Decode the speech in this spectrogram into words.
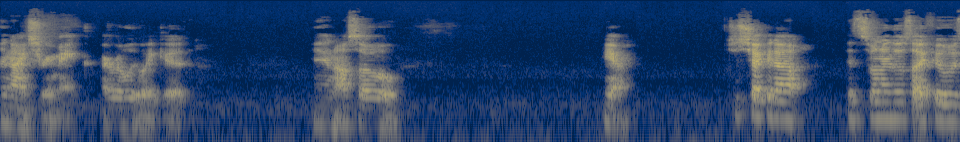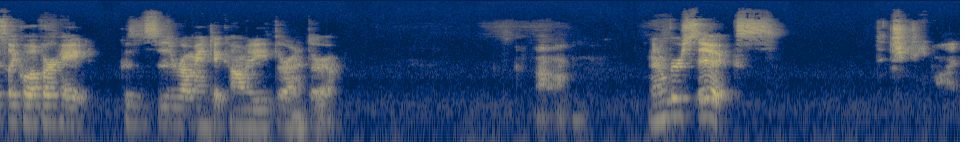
a nice remake. I really like it. And also, yeah, just check it out. It's one of those I feel it's like love or hate because this is a romantic comedy through and through. Um, number six, the cheating one,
